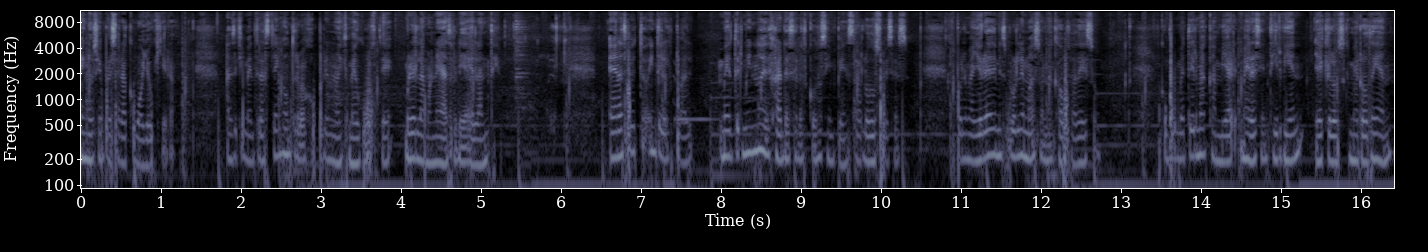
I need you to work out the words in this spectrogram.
y no siempre será como yo quiera. Así que mientras tenga un trabajo pleno y que me guste, veré la manera de salir adelante. En el aspecto intelectual, me determino a dejar de hacer las cosas sin pensarlo dos veces, pues la mayoría de mis problemas son a causa de eso. Comprometerme a cambiar me hará sentir bien, ya que los que me rodean,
